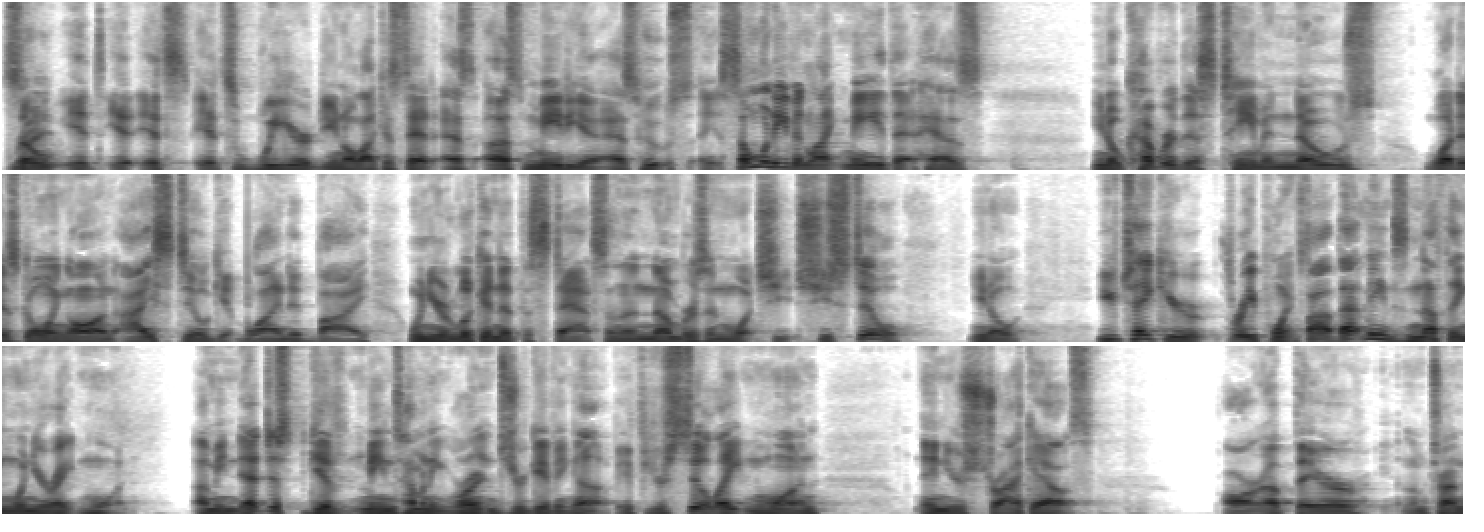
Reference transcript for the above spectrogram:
So Right. it, it it's it's weird, you know. Like I said, as us media, as who someone even like me that has, you know, covered this team and knows what is going on, I still get blinded by when you're looking at the stats and the numbers and what she she's still, you know, you take your 3.5, that means nothing when you're 8 and 1. I mean, that just gives means how many runs you're giving up. If you're still 8 and 1 and your strikeouts are up there, I'm trying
